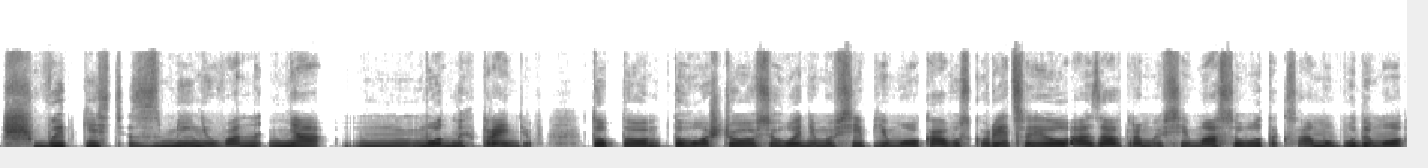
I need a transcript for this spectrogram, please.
швидкість змінювання модних трендів. Тобто того, що сьогодні ми всі п'ємо каву з корицею, а завтра ми всі масово так само будемо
